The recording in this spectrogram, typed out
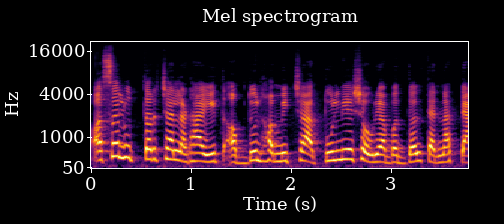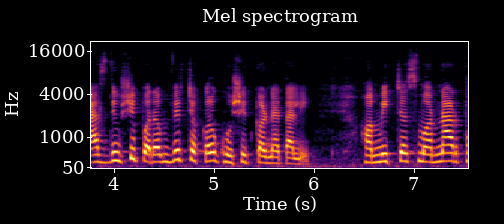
असल उत्तरच्या लढाईत अब्दुल हमीदच्या अतुलनीय शौर्याबद्दल त्यांना त्याच दिवशी परमवीर चक्र घोषित करण्यात आले. हमीदच्या स्मरणार्थ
